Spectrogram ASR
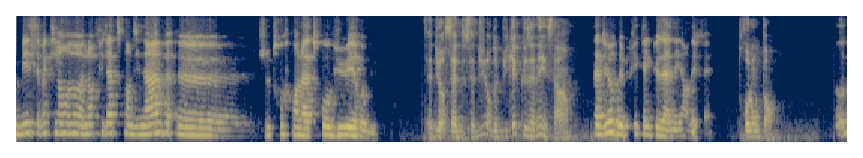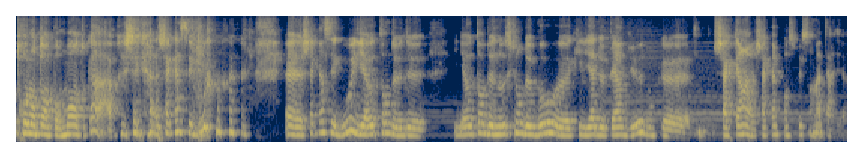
mais c'est vrai que l'enfilade scandinave, je trouve qu'on l'a trop vu et revu. Ça dure, ça, dure depuis quelques années ça hein? Ça dure depuis quelques années en effet. Trop longtemps trop longtemps pour moi en tout cas. Après, chacun, chacun ses goûts. chacun ses goûts. Il y a autant de, il y a autant de notions de beau euh, qu'il y a de perdu, donc euh, chacun, chacun construit son intérieur.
